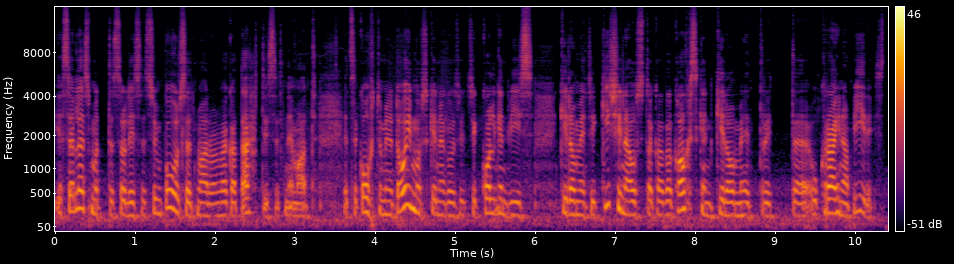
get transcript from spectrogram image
ja selles mõttes oli see sümboolselt, ma arvan, väga tähtis, et nemad, et see kohtumine toimuski, nagu sa ütlesid, kolmkümmend viis kilomeetrit Kišinõust, aga ka kakskümmend kilomeetrit äh, Ukraina piirist.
